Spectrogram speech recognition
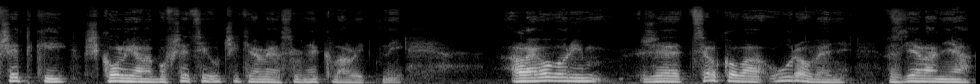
všetky školy alebo všetci učiteľia sú nekvalitní. Ale hovorím, že celková úroveň vzdelania,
